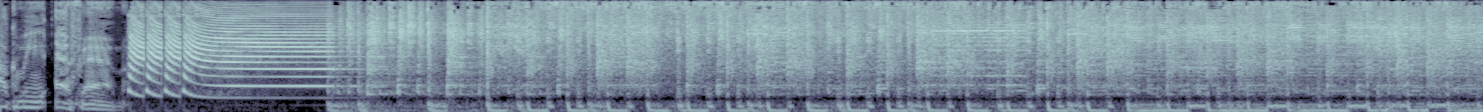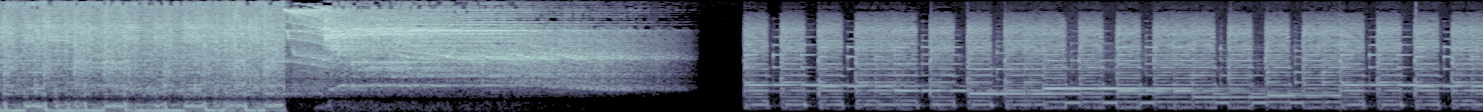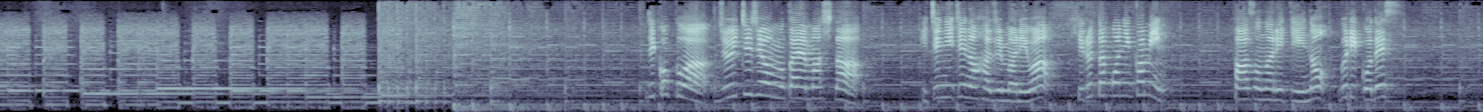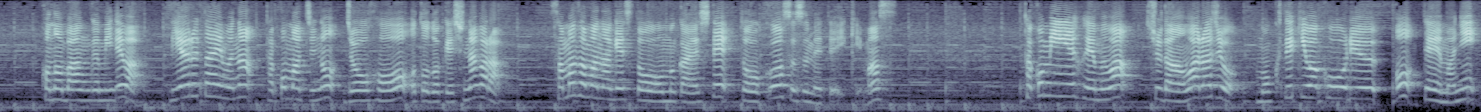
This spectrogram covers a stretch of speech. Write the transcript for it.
タコミン FM 時を迎えました。一日の始まりは「昼タコに仮眠」パーソナリティのグリコです。この番組ではリアルタイムなタコ町の情報をお届けしながらさまざまなゲストをお迎えしてトークを進めていきます。タコミン FM は手段はラジオ目的は交流をテーマに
